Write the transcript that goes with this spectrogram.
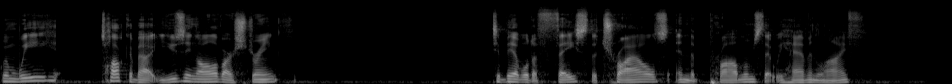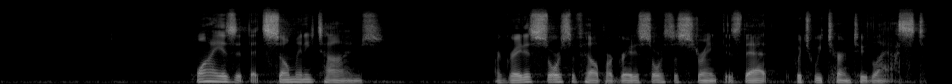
When we talk about using all of our strength to be able to face the trials and the problems that we have in life, why is it that so many times our greatest source of help, our greatest source of strength is that which we turn to last?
